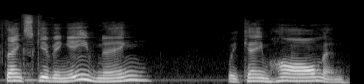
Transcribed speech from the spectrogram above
Thanksgiving evening, we came home and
